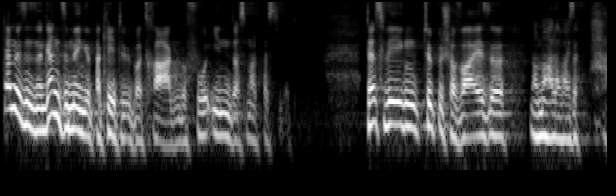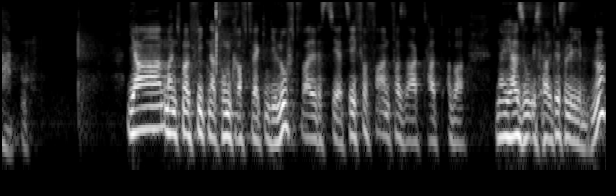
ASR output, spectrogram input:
Da müssen Sie eine ganze Menge Pakete übertragen, bevor Ihnen das mal passiert. Deswegen typischerweise normalerweise Haken. Ja, manchmal fliegt ein Atomkraftwerk in die Luft, weil das CRC-Verfahren versagt hat, aber naja, so ist halt das Leben. Ne?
